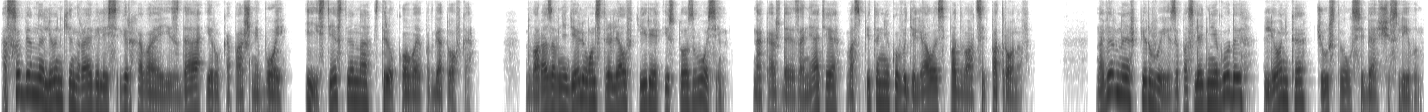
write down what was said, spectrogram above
Особенно Леньке нравились верховая езда и рукопашный бой, и, естественно, стрелковая подготовка. Два раза в неделю он стрелял в тире и 108. На каждое занятие воспитаннику выделялось по 20 патронов. Наверное, впервые за последние годы Ленька чувствовал себя счастливым.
